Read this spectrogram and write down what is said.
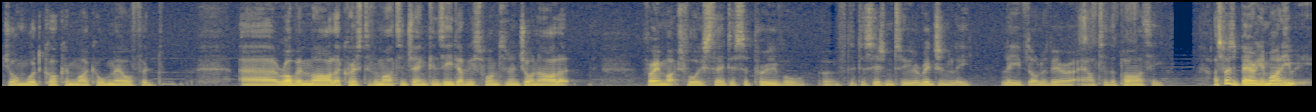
John Woodcock and Michael Melford, uh, Robin Marlar, Christopher Martin Jenkins, E.W. Swanton, and John Arlott very much voiced their disapproval of the decision to originally leave D'Oliveira out of the party. I suppose bearing in mind he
